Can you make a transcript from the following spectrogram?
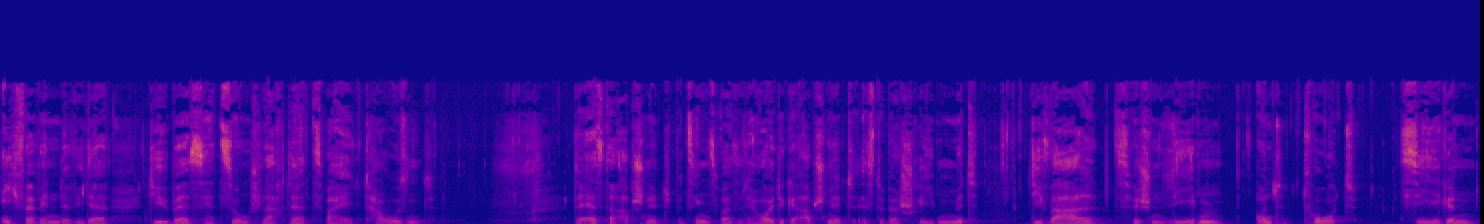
Ich verwende wieder die Übersetzung Schlachter 2000. Der erste Abschnitt bzw. der heutige Abschnitt ist überschrieben mit Die Wahl zwischen Leben und Tod, Segen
